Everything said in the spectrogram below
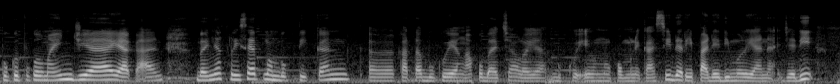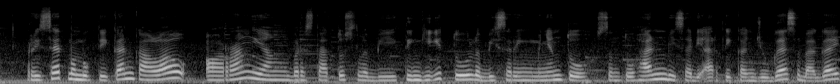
pukul-pukul manja ya kan? Banyak riset membuktikan uh, kata buku yang aku baca loh ya buku ilmu komunikasi dari Pak Deddy Mulyana. Jadi riset membuktikan kalau orang yang berstatus lebih tinggi itu lebih sering menyentuh. Sentuhan bisa diartikan juga sebagai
